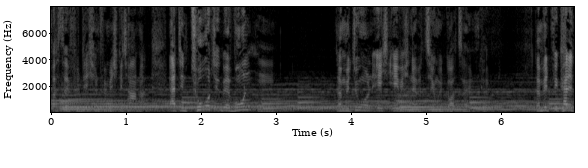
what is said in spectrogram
was er für dich und für mich getan hat. Er hat den Tod überwunden, damit du und ich ewig in der Beziehung mit Gott sein können. Damit wir keine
